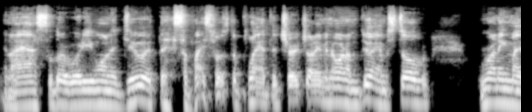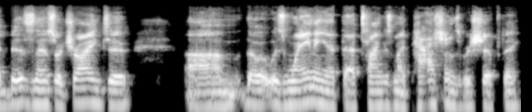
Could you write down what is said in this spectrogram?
And I asked the Lord, what do you want to do with this? Am I supposed to plant the church? I don't even know what I'm doing. I'm still running my business or trying to, um, though it was waning at that time because my passions were shifting.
